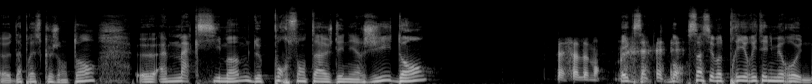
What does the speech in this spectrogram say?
euh, d'après ce que j'entends, euh, un maximum de pourcentage d'énergie dans. La salle de montre. Exact. Bon, ça c'est votre priorité numéro une.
